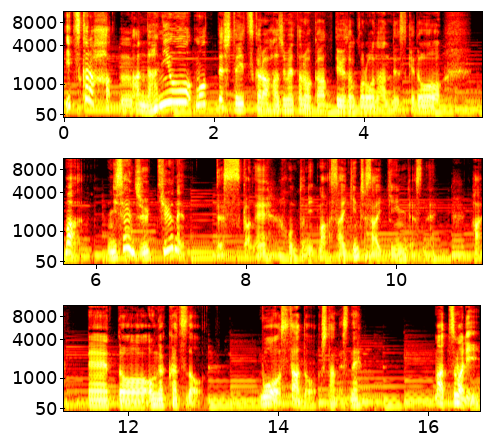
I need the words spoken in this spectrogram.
いつからは、まあ、何をもってしていつから始めたのかっていうところなんですけど、まあ、2019年ですかね。本当に。まあ最近っちゃ最近ですね。はい。えー、っと、音楽活動をスタートしたんですね。まあつまり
